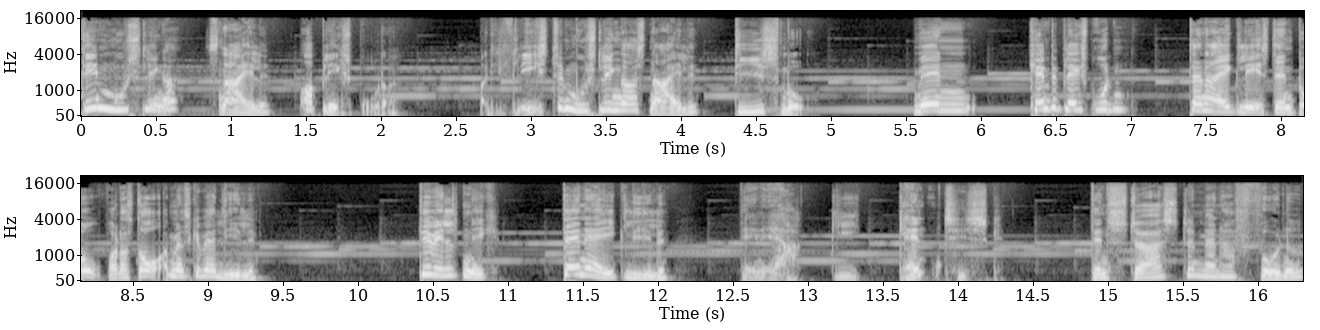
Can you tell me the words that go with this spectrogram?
Det er muslinger, snegle og blæksprutter. Og de fleste muslinger og snegle, de er små. Men kæmpeblæksprutten, den har ikke læst den bog, hvor der står, at man skal være lille. Det vil den ikke. Den er ikke lille. Den er gigantisk. Den største, man har fundet,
